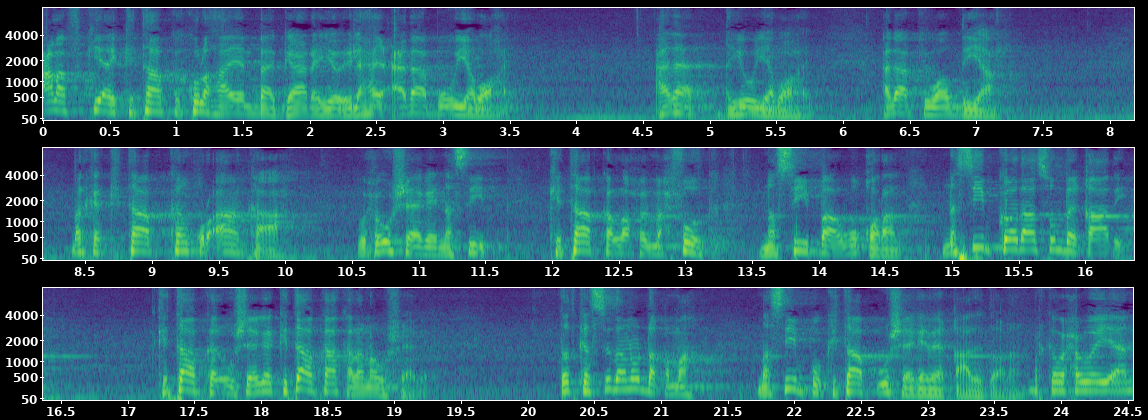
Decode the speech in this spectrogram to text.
calafkii ay kitaabka ku lahaayeen baa gaadhayo ilaahay cadaab buu u yaboohay cadaab ayuu u yaboohay cadaabkii waa u diyaar. Marka kitaabkan qur'aanka ah wuxuu u sheegay nasiib. Kitaabka looxulmaxfuudka nasiib baa ugu qoran. Nasiibkoodaasunbay qaadi. Kitaabkan uu sheegay kitaabkaa kalena uu sheegay. Dadka sidan u dhaqma nasiibku kitaabku u sheegay bay qaadi doonaan. Marka waxa weeyaan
